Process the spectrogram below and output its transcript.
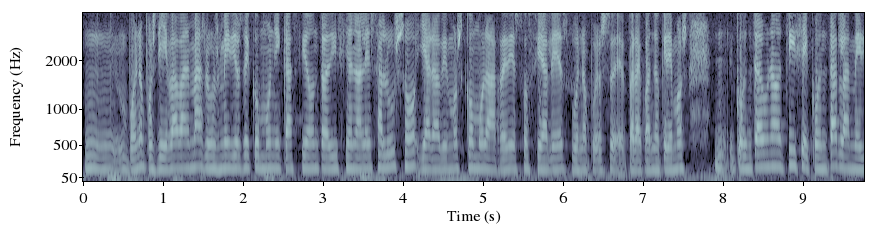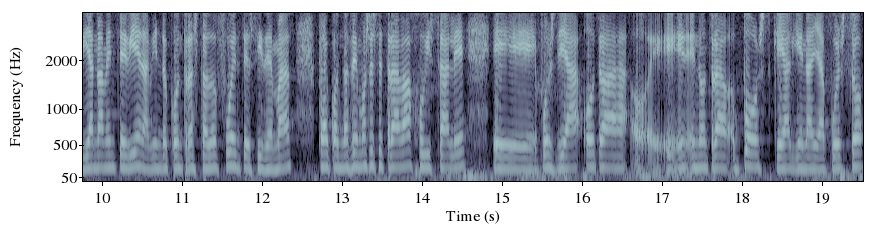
mm, bueno, pues llevaban más los medios de comunicación tradicionales al uso y ahora vemos cómo las redes sociales, bueno, pues para cuando queremos mm, contar una noticia y contarla medianamente bien, habiendo contrastado fuentes y demás, para cuando hacemos ese trabajo y sale, eh, pues ya otra eh, en, otra post que alguien haya puesto,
